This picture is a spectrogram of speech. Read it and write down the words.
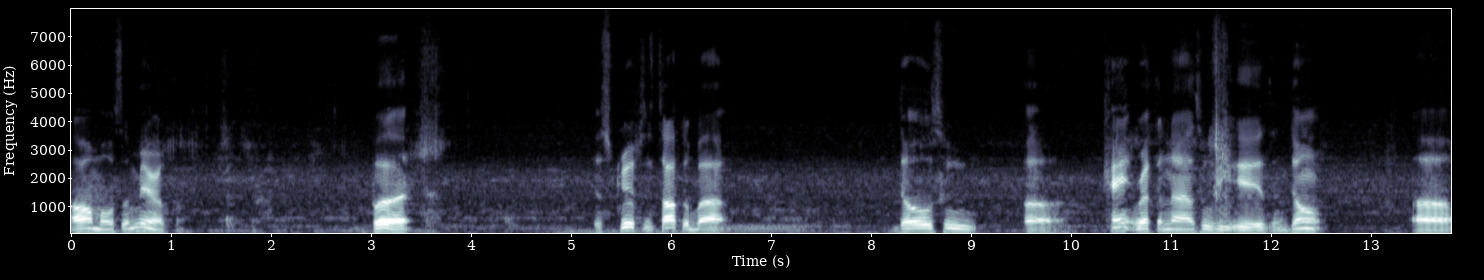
almost a miracle. But the scriptures talk about those who uh, can't recognize who he is and don't uh,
